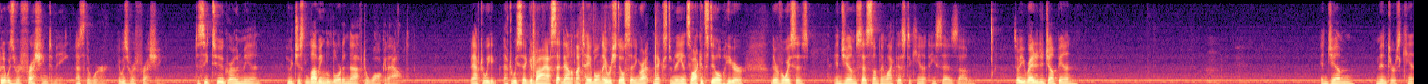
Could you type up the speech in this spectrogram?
But it was refreshing to me. That's the word. It was refreshing to see two grown men who were just loving the Lord enough to walk it out. And after we, after we said goodbye, I sat down at my table and they were still sitting right next to me, and so I could still hear their voices. And Jim says something like this to Kent. He says, um, So are you ready to jump in? And Jim mentors Kent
